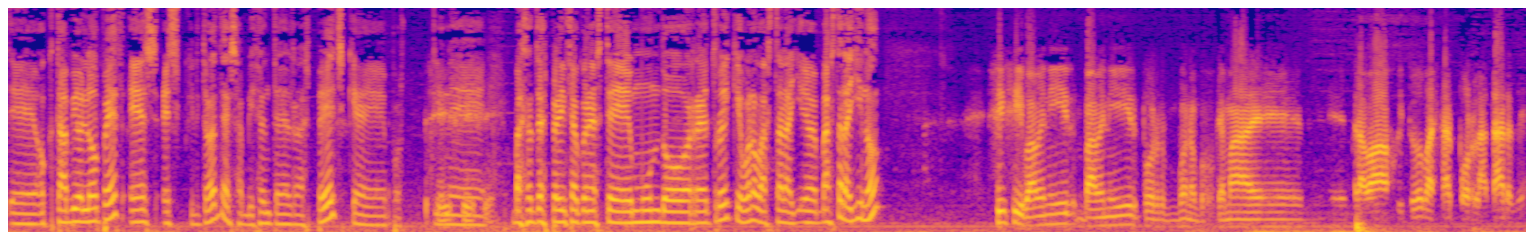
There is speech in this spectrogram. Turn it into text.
eh, Octavio López es escritor de San Vicente del Raspech, que pues Sí, tiene sí, sí. bastante experiencia con este mundo retro y que bueno va a estar allí, eh, va a estar allí, ¿no? Sí, sí, va a venir, va a venir por, bueno, por tema de, de trabajo y todo, va a estar por la tarde,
